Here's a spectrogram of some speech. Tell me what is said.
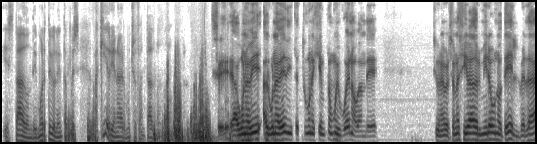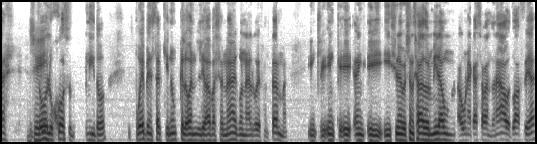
está donde hay muerte violenta, pues aquí deberían haber muchos fantasmas, ¿no? Sí, alguna vez, alguna vez diste tú un ejemplo muy bueno donde si una persona se iba a dormir a un hotel, ¿verdad? Todo lujoso, bonito, puede pensar que nunca le va a pasar nada con algo de fantasma. y, si una persona se va a dormir a, a una casa abandonada o toda fea,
